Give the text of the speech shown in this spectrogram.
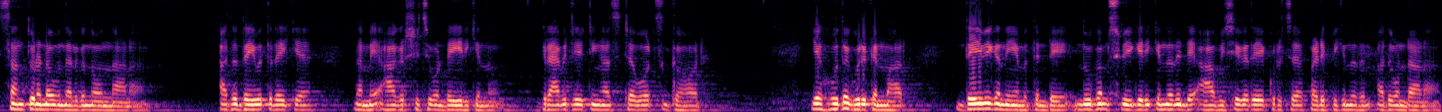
സന്തുലനവും നൽകുന്ന ഒന്നാണ്. അത് ദൈവത്തിലേക്ക് നമ്മെ ആകർഷിച്ചുകൊണ്ടേയിരിക്കുന്നു. ഗ്രാവിറ്റേറ്റിംഗ് അസ് ടവേർഡ്സ് ഗോഡ് യഹൂദ ഗുരുക്കന്മാർ ദൈവിക നിയമത്തിന്റെ നുഖം സ്വീകരിക്കുന്നതിന്റെ ആവശ്യകതയെക്കുറിച്ച് പഠിപ്പിക്കുന്നതും അതുകൊണ്ടാണ്.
